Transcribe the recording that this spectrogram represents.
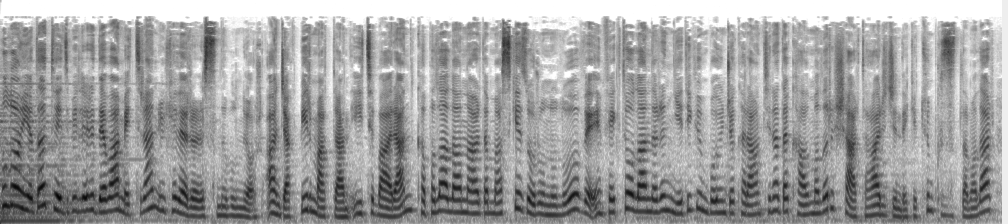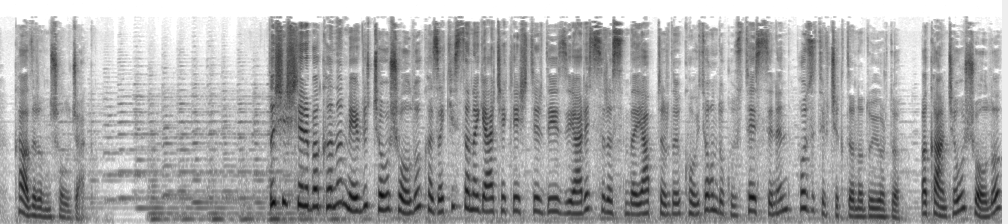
Polonya'da tedbirleri devam ettiren ülkeler arasında bulunuyor. Ancak 1 Mart'tan itibaren kapalı alanlarda maske zorunluluğu ve enfekte olanların 7 gün boyunca karantinada kalmaları şartı haricindeki tüm kısıtlamalar kaldırılmış olacak. Dışişleri Bakanı Mevlüt Çavuşoğlu, Kazakistan'a gerçekleştirdiği ziyaret sırasında yaptırdığı COVID-19 testinin pozitif çıktığını duyurdu. Bakan Çavuşoğlu,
